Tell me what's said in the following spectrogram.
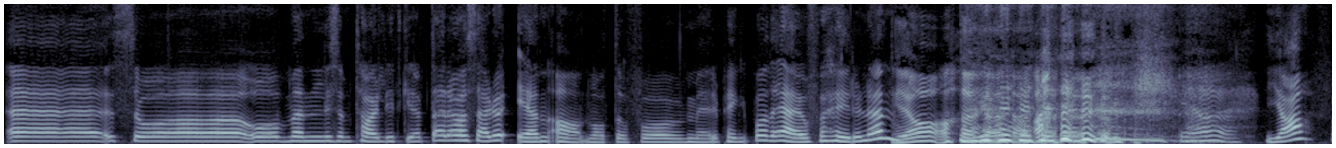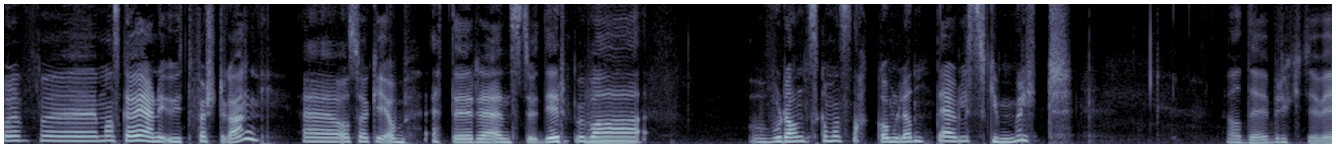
eh, så, og, men liksom tar litt grep der, og så er det jo en annen måte å få mer penger på, det er jo å få høyere lønn. Ja. Ja. Ja, for, for man skal jo gjerne ut første gang eh, og søke jobb etter en studier. Men hva, hvordan skal man snakke om lønn? Det er jo litt skummelt. Ja, det brukte vi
